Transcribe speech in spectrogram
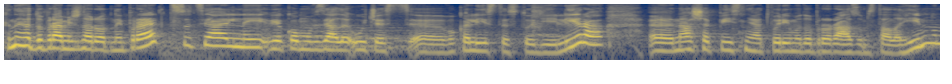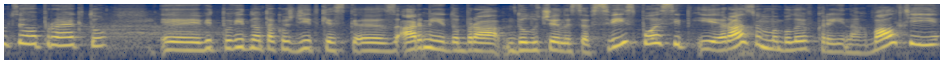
Книга добра міжнародний проект соціальний, в якому взяли участь е, вокалісти студії Ліра. Е, Наша пісня Творімо добро разом стала гімном цього проекту. Е, Відповідно, також дітки з- армії добра долучилися в свій спосіб, і разом ми були в країнах Балтії,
